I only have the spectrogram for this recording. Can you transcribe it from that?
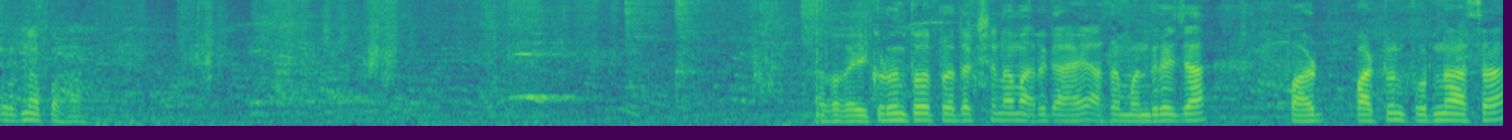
पूर्ण पहा. बघा इकडून तो प्रदक्षिणा मार्ग आहे असा मंदिराच्या पाठ पाठून पूर्ण असा.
